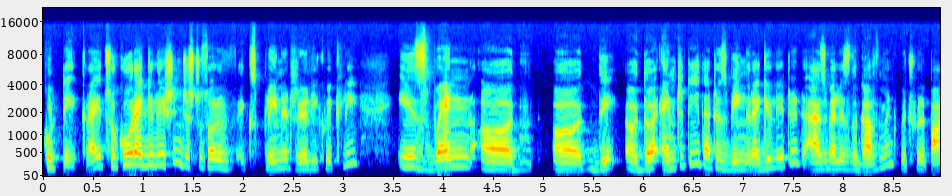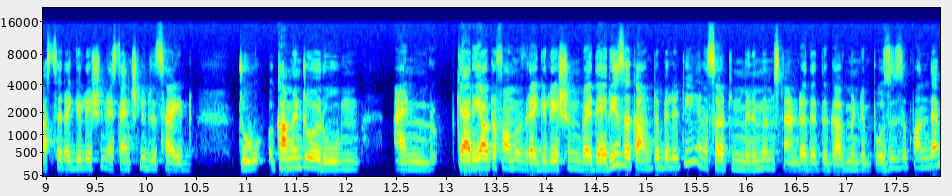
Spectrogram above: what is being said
could take, right? So co-regulation, just to sort of explain it really quickly, is when uh, the, the entity that is being regulated as well as the government which will pass the regulation essentially decide to come into a room and carry out a form of regulation where there is accountability and a certain minimum standard that the government imposes upon them,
